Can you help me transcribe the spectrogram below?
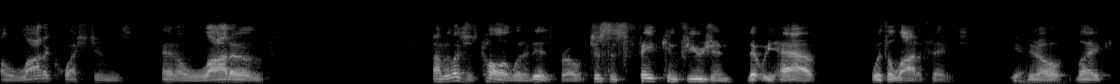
a lot of questions and a lot of I mean, let's just call it what it is, bro. Just this fake confusion that we have with a lot of things. Yeah. You know, like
